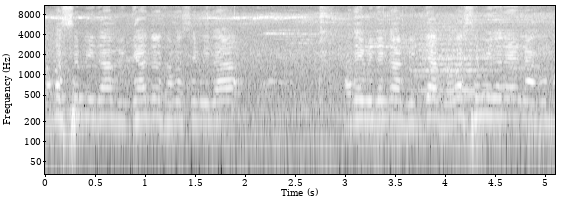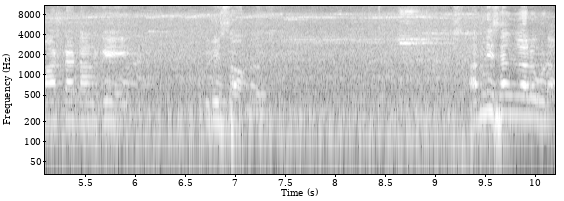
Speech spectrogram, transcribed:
సమస్య మీద విద్యార్థుల సమస్య మీద అదేవిధంగా విద్యా వ్యవస్థ మీదనే నాకు మాట్లాడడానికి పిలుస్తూ ఉన్నారు. అన్ని సంఘాలు కూడా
